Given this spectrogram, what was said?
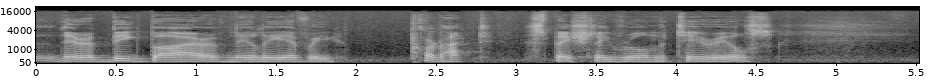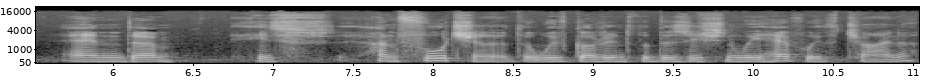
they're a big buyer of nearly every product, especially raw materials. And um, it's unfortunate that we've got into the position we have with China.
